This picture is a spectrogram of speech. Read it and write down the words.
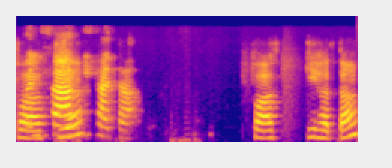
fakia والفاكهة fakihata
